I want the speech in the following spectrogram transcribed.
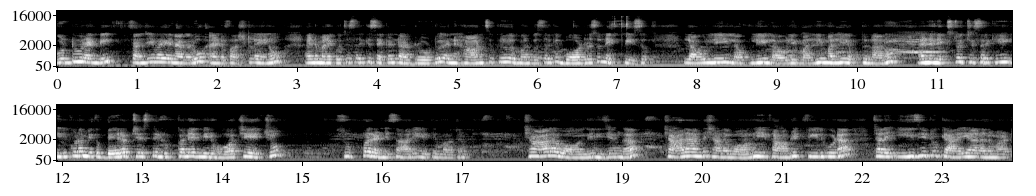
గుంటూరు అండి Sanjeevaiah Nagar and first line and మనకి వచ్చేసరికి సెకండ్ అడ్ రోడ్డు. అండ్ హ్యాండ్స్కి మనకు వచ్చేసరికి borders neck piece lovely lovely lovely. మళ్ళీ మళ్ళీ చెప్తున్నాను. అండ్ నెక్స్ట్ వచ్చేసరికి ఇది కూడా మీకు బేరప్ చేస్తే లుక్ అనేది మీరు వాచ్ చేయొచ్చు. సూపర్ అండి సారీ అయితే మాత్రం. చాలా బాగుంది నిజంగా. చాలా అంటే చాలా బాగుంది. ఈ ఫ్యాబ్రిక్ ఫీల్ కూడా చాలా ఈజీ టు క్యారీ అని అనమాట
